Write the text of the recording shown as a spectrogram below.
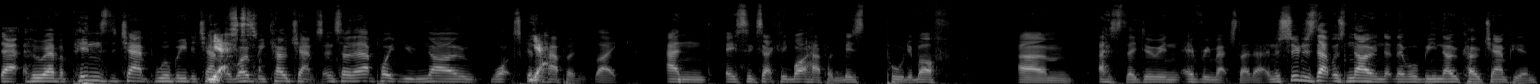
that whoever pins the champ will be the champ. Yes. They won't be co-champs, and so at that point you know what's going to Yeah. happen. Like, and it's exactly what happened. Miz pulled him off, um, as they do in every match like that. And as soon as that was known that there will be no co-champion,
